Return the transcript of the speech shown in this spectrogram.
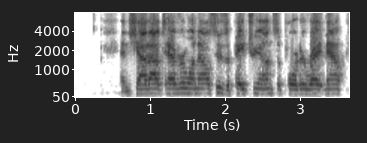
And shout out to everyone else who's a Patreon supporter right now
